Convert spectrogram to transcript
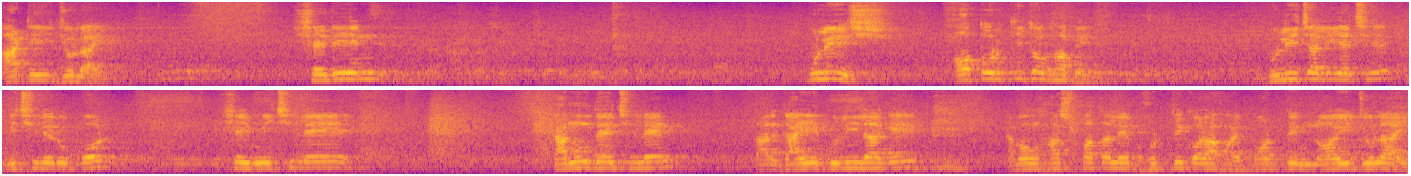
আটই জুলাই। সেদিন পুলিশ অতর্কিতভাবে গুলি চালিয়েছে মিছিলের উপর। সেই মিছিলে কানুদে ছিলেন, তার গায়ে গুলি লাগে এবং হাসপাতালে ভর্তি করা হয়। পরদিন নয় জুলাই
